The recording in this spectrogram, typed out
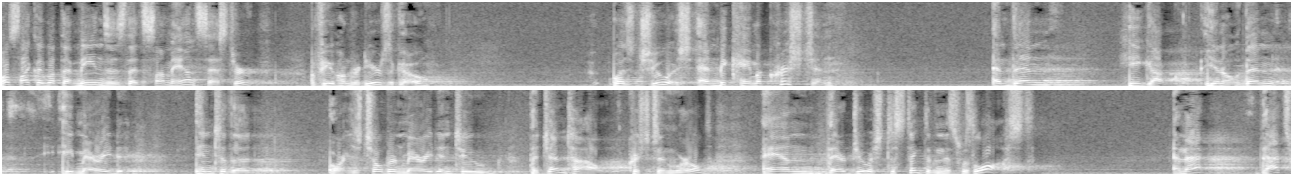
most likely what that means is that some ancestor a few hundred years ago was Jewish and became a Christian and then he got, you know, then he married into the, or his children married into the Gentile Christian world, and their Jewish distinctiveness was lost. And that, that's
